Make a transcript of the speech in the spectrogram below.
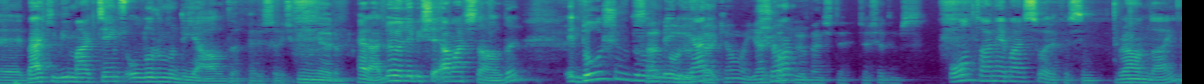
E, belki bir Mark James olur mu diye aldı Perisovic. Bilmiyorum. Herhalde öyle bir şey amaçla aldı. E, Doğuş'un durumu Sert belli. Yani belki ama yer şu an kaplıyor bench'te Josh Adams. 10 tane yabancısı var Efes'in. Brown dahil.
